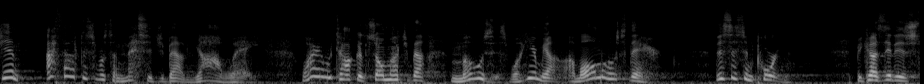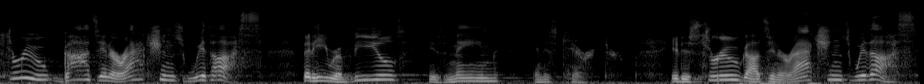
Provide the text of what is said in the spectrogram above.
Jim, I thought this was a message about Yahweh. Why are we talking so much about Moses? Well, hear me, I'm almost there. This is important because it is through God's interactions with us that he reveals his name and his character. It is through God's interactions with us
